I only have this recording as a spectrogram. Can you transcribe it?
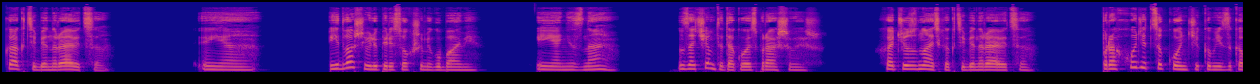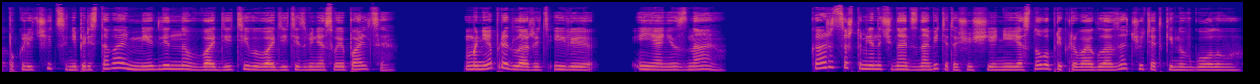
Как тебе нравится? Я... Едва шевелю пересохшими губами. И я не знаю. Зачем ты такое спрашиваешь? Хочу знать, как тебе нравится. Проходится кончиком языка по ключице, не переставая медленно вводить и выводить из меня свои пальцы. Мне предложить или... Я не знаю. Кажется, что мне начинает знобить это ощущение, и я снова прикрываю глаза, чуть откинув голову.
